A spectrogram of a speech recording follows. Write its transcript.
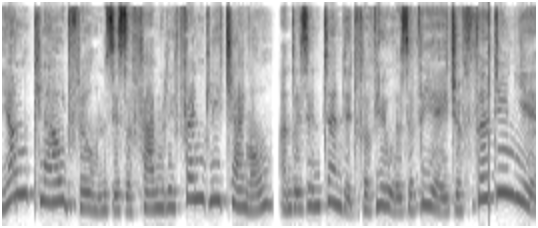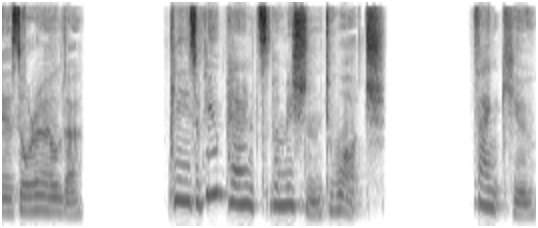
Young Cloud Films is a family-friendly channel and is intended for viewers of the age of 13 years or older. Please your parents' permission to watch. Thank you.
